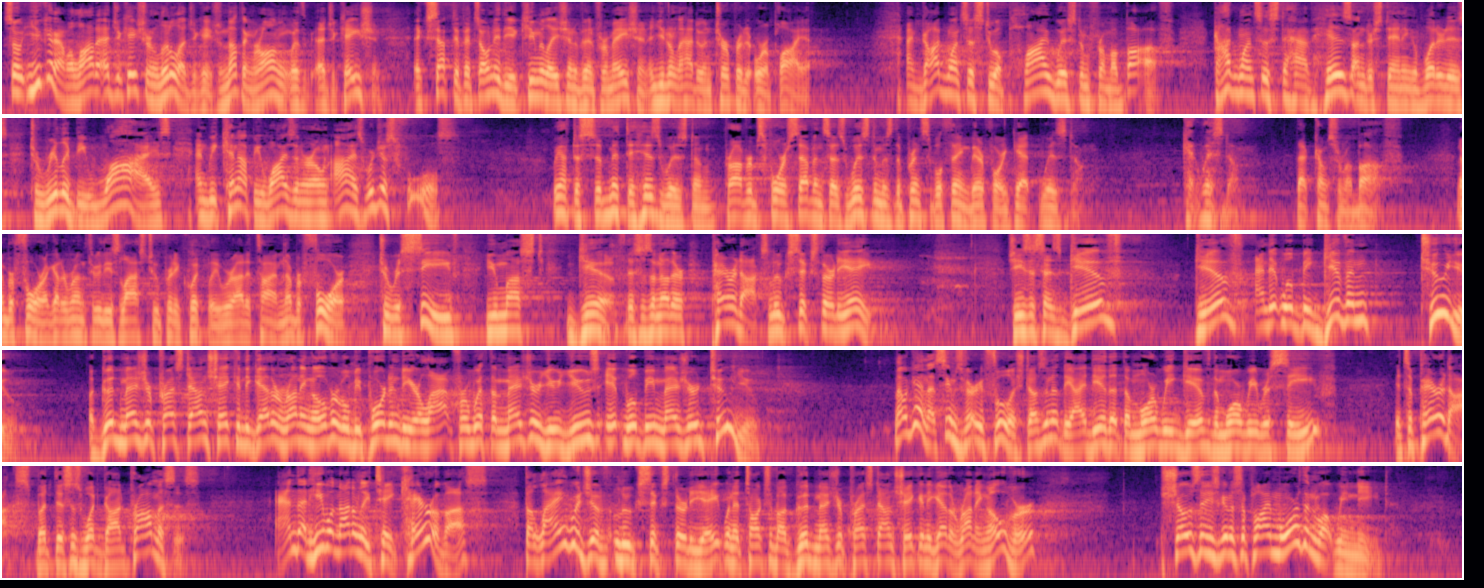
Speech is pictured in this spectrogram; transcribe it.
So you can have a lot of education or little education. Nothing wrong with education, except if it's only the accumulation of information and you don't know how to interpret it or apply it. And God wants us to apply wisdom from above. God wants us to have His understanding of what it is to really be wise, and we cannot be wise in our own eyes. We're just fools. We have to submit to His wisdom. Proverbs 4 7 says, Wisdom is the principal thing, therefore get wisdom. Get wisdom. That comes from above. Number four, I got to run through these last two pretty quickly. We're out of time. Number four, to receive, you must give. This is another paradox. Luke 6 38. Jesus says, Give, give, and it will be given to you A good measure pressed down, shaken together, and running over will be poured into your lap, for with the measure you use, it will be measured to you. Now, again, that seems very foolish, doesn't it? The idea that the more we give, the more we receive. It's a paradox, but this is what God promises. And that He will not only take care of us, the language of Luke 6:38 when it talks about good measure pressed down shaken together running over shows that he's going to supply more than what we need.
